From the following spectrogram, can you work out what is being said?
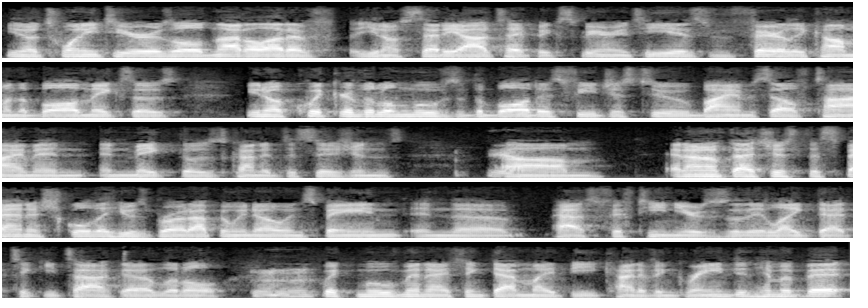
you know 22 years old, not a lot of you know Serie A type experience. He is fairly calm on the ball, makes those you know quicker little moves with the ball at his feet just to buy himself time and and make those kind of decisions. Yeah. Um, and I don't know if that's just the Spanish school that he was brought up in. We know in Spain in the past 15 years or so, they like that tiki taka, little mm-hmm. quick movement. I think that might be kind of ingrained in him a bit.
